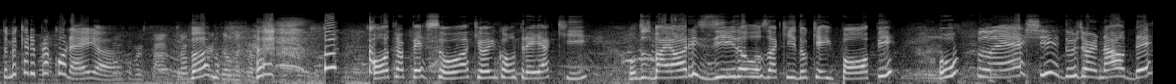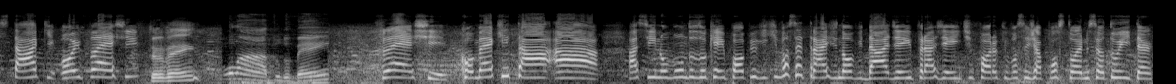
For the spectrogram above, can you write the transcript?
Também quero ir pra Coreia. Vamos conversar. Troca Vamos. Outra pessoa que eu encontrei aqui, um dos maiores ídolos aqui do K-pop, o Flash do jornal Destaque. Oi, Flash. Tudo bem? Olá, tudo bem? Flash, como é que tá a, assim no mundo do K-pop? O que, que você traz de novidade aí pra gente, fora o que você já postou aí no seu Twitter?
